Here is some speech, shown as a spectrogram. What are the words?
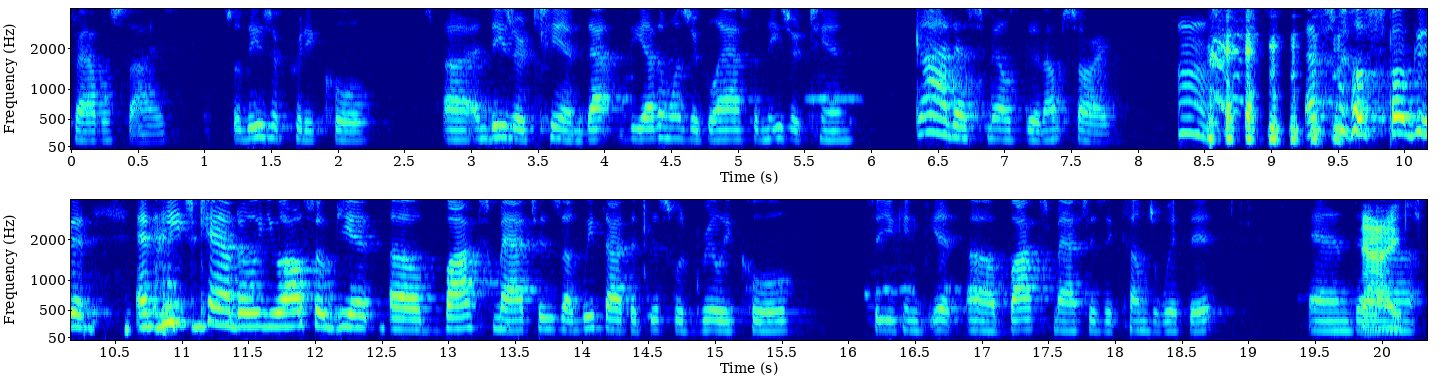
travel size. So these are pretty cool, uh, and these are tin. That the other ones are glass, and these are tin. God, that smells good. I'm sorry. Mm, that smells so good. And each candle, you also get uh, box matches. Uh, we thought that this was really cool. So you can get uh, box matches. It comes with it. And uh, Nice.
